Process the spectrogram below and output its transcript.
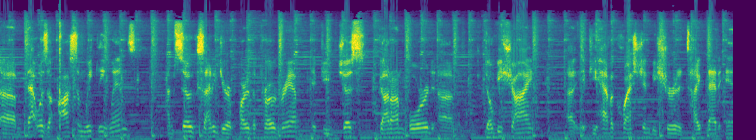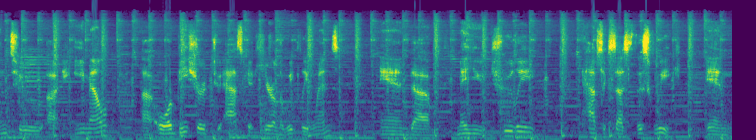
um, that was an awesome weekly wins. I'm so excited you're a part of the program. If you just got on board, uh, don't be shy. Uh, if you have a question, be sure to type that into uh, an email uh, or be sure to ask it here on the weekly wins. And um, may you truly have success this week in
